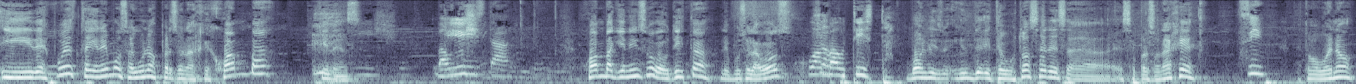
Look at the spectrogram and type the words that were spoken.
Y después tenemos algunos personajes. Juanba, ¿quién es? Bautista. Juanba, ¿quién hizo? ¿Bautista? ¿Le puso la voz? Juan Bautista. ¿Vos le- te gustó hacer esa- ese personaje? Sí. ¿Estuvo bueno?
